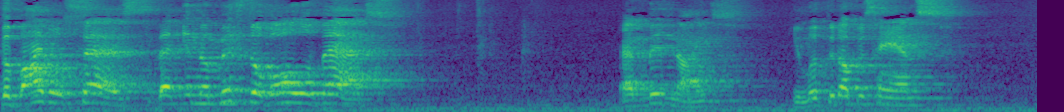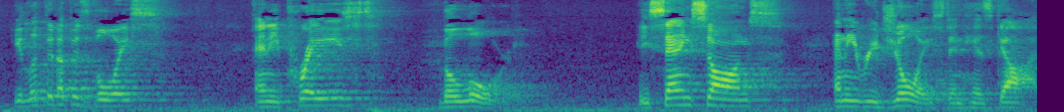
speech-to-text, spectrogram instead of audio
the Bible says that in the midst of all of that, at midnight, he lifted up his hands, he lifted up his voice, and he praised the Lord. He sang songs and he rejoiced in his God.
